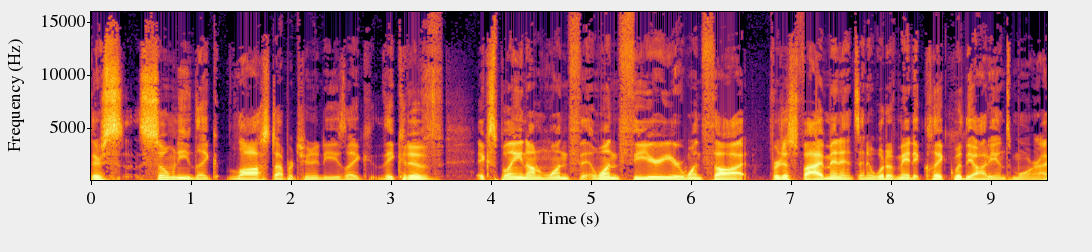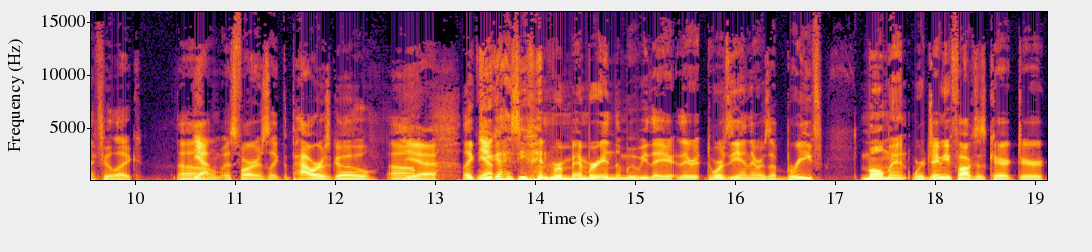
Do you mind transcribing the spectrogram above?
there's so many like lost opportunities. Like they could have explained on one th- one theory or one thought for just five minutes, and it would have made it click with the audience more. I feel like. Um, Yeah. As far as like the powers go. Um, Yeah. Like, do Yeah. you guys even remember in the movie? They, they towards the end there was a brief moment where Jamie Foxx's character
